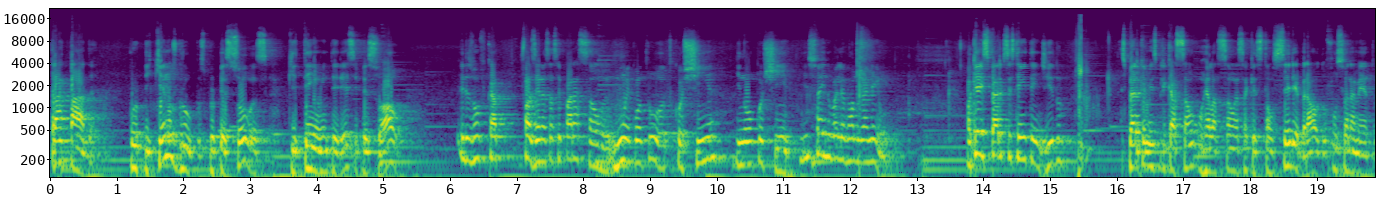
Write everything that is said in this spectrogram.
tratada por pequenos grupos, por pessoas que tenham interesse pessoal, eles vão ficar fazendo essa separação, um contra o outro, coxinha e não coxinha. Isso aí não vai levar a lugar nenhum. Ok? Espero que vocês tenham entendido. Espero que a minha explicação com relação a essa questão cerebral do funcionamento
